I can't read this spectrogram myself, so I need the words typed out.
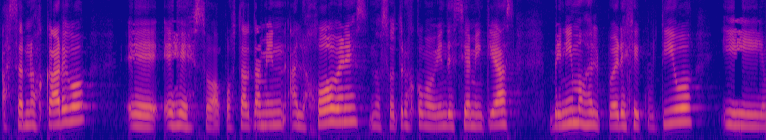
hacernos cargo. Eh, es eso, apostar también a los jóvenes. Nosotros, como bien decía Miqueas, venimos del Poder Ejecutivo y,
